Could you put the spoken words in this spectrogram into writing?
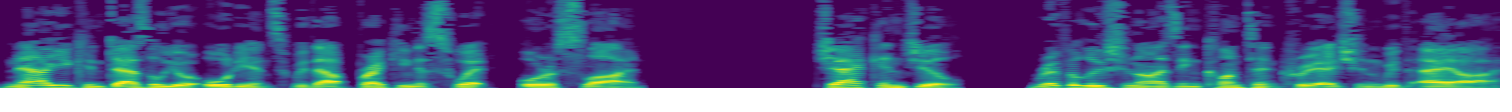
Now you can dazzle your audience without breaking a sweat or a slide. Jack and Jill, revolutionizing content creation with AI.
